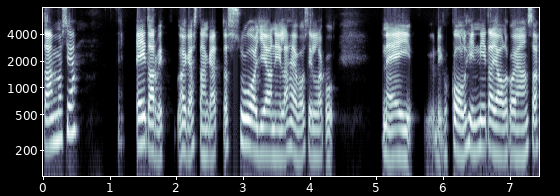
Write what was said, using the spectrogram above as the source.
tämmöisiä. Ei tarvitse oikeastaan käyttää suojia niillä hevosilla, kun ne ei niin kuin kolhi niitä jalkojansa.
